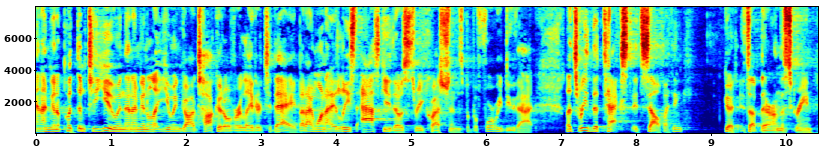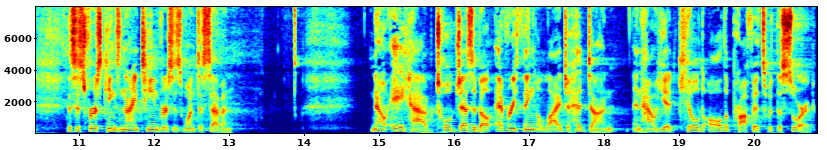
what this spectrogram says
And I'm going to put them to you, and then I'm going to let you and God talk it over later today. But I want to at least ask you those three questions. But before we do that, let's read the text itself. I think Good, it's up there on the screen. This is 1 Kings 19, verses 1 to 7. Now Ahab told Jezebel everything Elijah had done and how he had killed all the prophets with the sword.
